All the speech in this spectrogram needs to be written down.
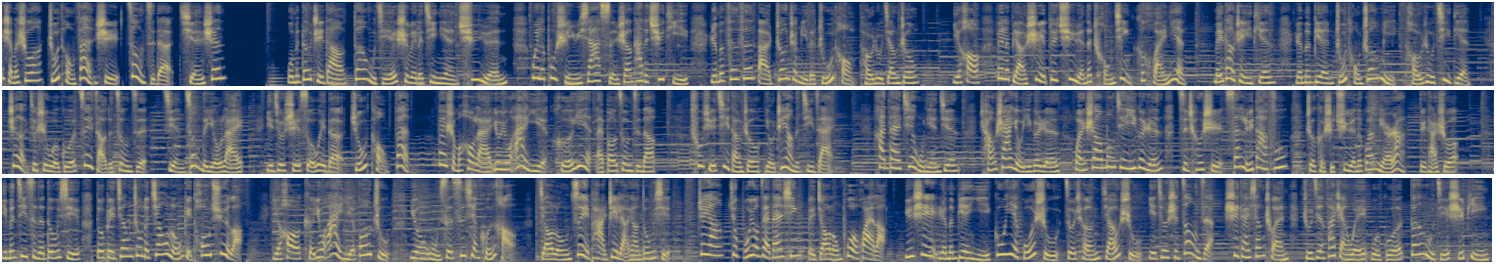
为什么说竹筒饭是粽子的前身？我们都知道，端午节是为了纪念屈原，为了不使鱼虾损伤他的躯体，人们纷纷把装着米的竹筒投入江中。以后，为了表示对屈原的崇敬和怀念，每到这一天，人们便竹筒装米投入祭奠。这就是我国最早的粽子——简粽的由来，也就是所谓的竹筒饭。为什么后来又用艾叶、荷叶来包粽子呢？《初学记》当中有这样的记载：汉代建武年间，长沙有一个人晚上梦见一个人自称是三闾大夫，这可是屈原的官名啊。对他说：“你们祭祀的东西都被江中的蛟龙给偷去了，以后可用艾叶包住，用五色丝线捆好。蛟龙最怕这两样东西，这样就不用再担心被蛟龙破坏了。”于是人们便以菇叶果薯做成角薯，也就是粽子，世代相传，逐渐发展为我国端午节食品。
